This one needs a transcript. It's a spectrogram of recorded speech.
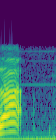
さあ。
